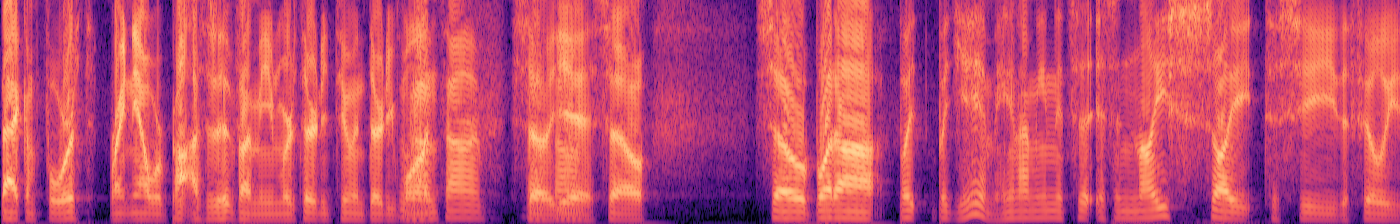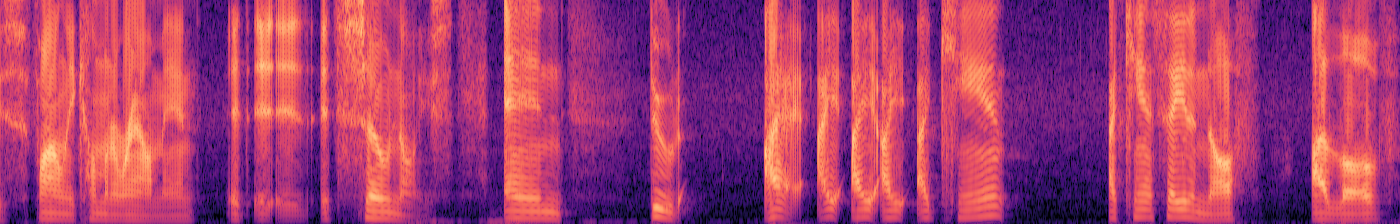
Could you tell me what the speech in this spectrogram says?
back and forth. Right now, we're positive. I mean, we're 32 and It's about 31. time. So time. yeah, so so but uh but but yeah, man. I mean, it's a it's a nice sight to see the Phillies finally coming around, man. It it, it it's so nice. And dude, I I I I, I can't I can't say it enough. I love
